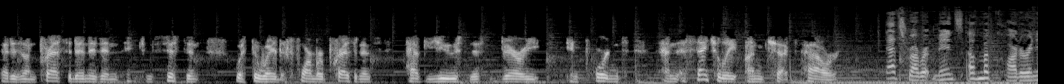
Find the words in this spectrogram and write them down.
that is unprecedented and inconsistent with the way that former presidents have used this very important and essentially unchecked power. That's Robert Mintz of McCarter and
